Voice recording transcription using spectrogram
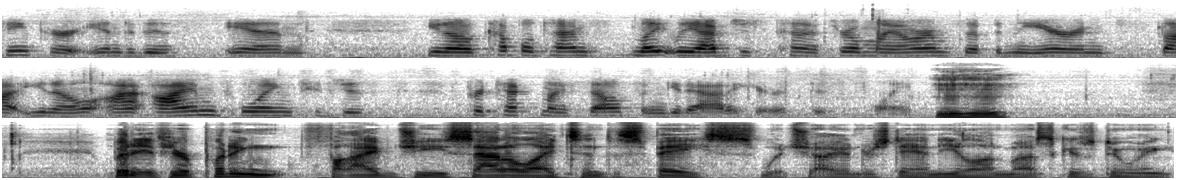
sinker into this, and you know, a couple of times lately I've just kind of thrown my arms up in the air and thought, you know, I, I'm going to just protect myself and get out of here at this point. Mm-hmm. But if you're putting 5G satellites into space, which I understand Elon Musk is doing,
